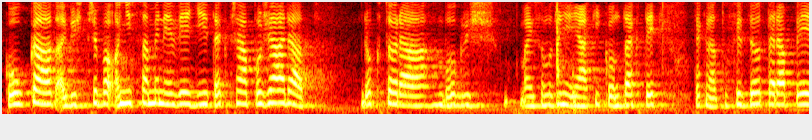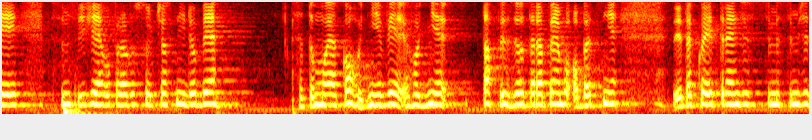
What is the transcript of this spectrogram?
koukat a když třeba oni sami nevědí, tak třeba požádat doktora, nebo když mají samozřejmě nějaký kontakty, tak na tu fyzioterapii. Myslím si, že opravdu v současné době se tomu jako hodně, hodně ta fyzioterapie nebo obecně je takový trend, že si myslím, že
